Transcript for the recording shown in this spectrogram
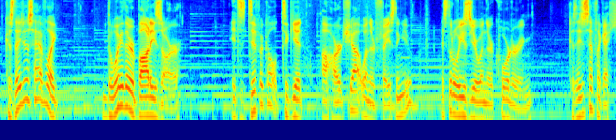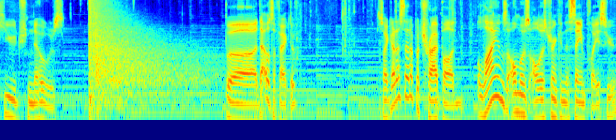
Because they just have like the way their bodies are, it's difficult to get a heart shot when they're facing you. It's a little easier when they're quartering, because they just have like a huge nose. But that was effective. So I gotta set up a tripod. Lions almost always drink in the same place here.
